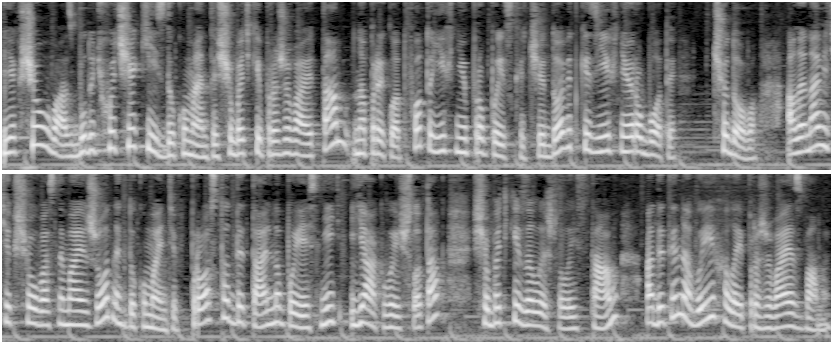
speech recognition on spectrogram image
Якщо у вас будуть хоч якісь документи, що батьки проживають там, наприклад, фото їхньої прописки чи довідки з їхньої роботи, чудово. Але навіть якщо у вас немає жодних документів, просто детально поясніть, як вийшло так, що батьки залишились там, а дитина виїхала і проживає з вами.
